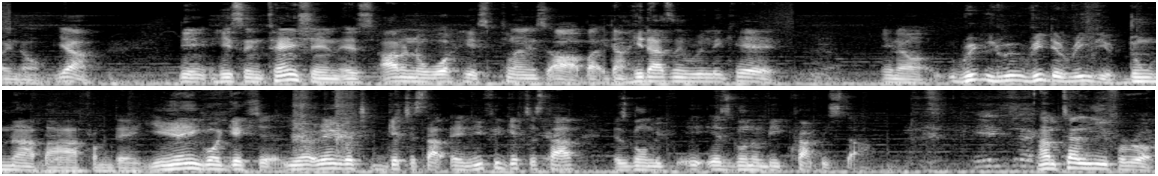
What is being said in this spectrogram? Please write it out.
You know, yeah. The, his intention is I don't know what his plans are, but he doesn't really care. You know, read, read the review. Do not buy from there. You ain't gonna get your you ain't gonna get your stuff. And if you get your stuff, it's gonna be it's gonna be crappy stuff. I'm telling you for real.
